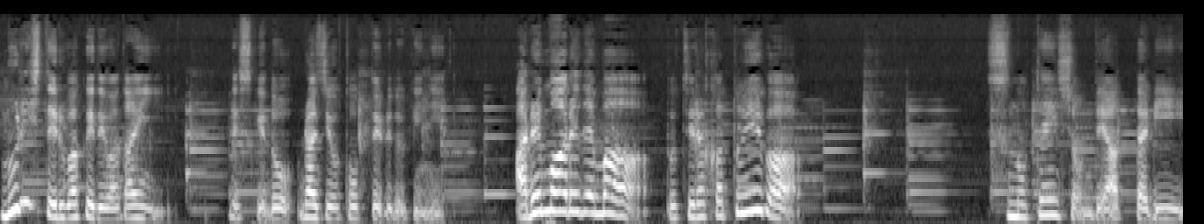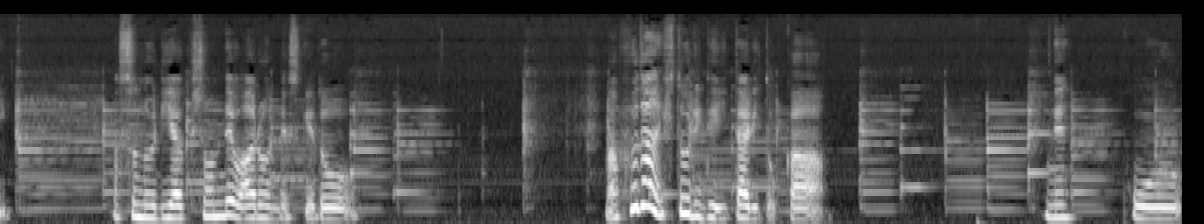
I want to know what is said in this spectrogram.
無理してるわけではないんですけどラジオ撮ってる時にあれもあれでまあどちらかといえば素のテンションであったり素のリアクションではあるんですけどまあ普段一人でいたりとかねこ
